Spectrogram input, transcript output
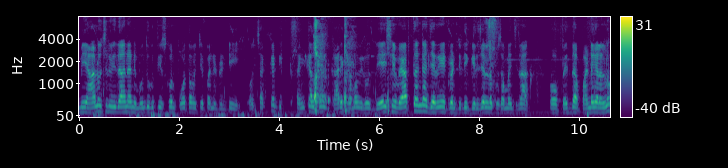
మీ ఆలోచన విధానాన్ని ముందుకు తీసుకొని పోతామని చెప్పినటువంటి ఓ చక్కటి సంకల్పం కార్యక్రమం ఈరోజు దేశవ్యాప్తంగా జరిగేటువంటిది గిరిజనులకు సంబంధించిన ఓ పెద్ద పండుగలలో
